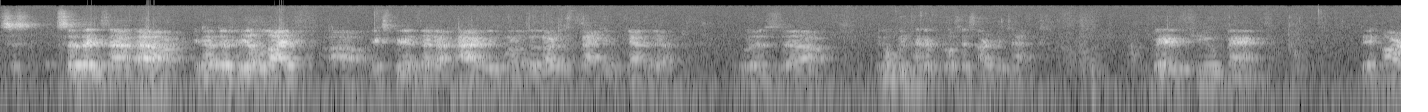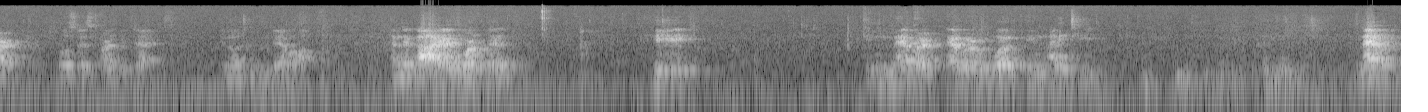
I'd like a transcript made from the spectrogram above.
so, so the exam, uh, you know, the real life uh, experience that I had with one of the largest banks in Canada was, uh, you know, we had a process architect. Very few banks, they hire process architects, you know, to do DevOps. And the guy I worked with, he he never ever worked in IT. Never.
